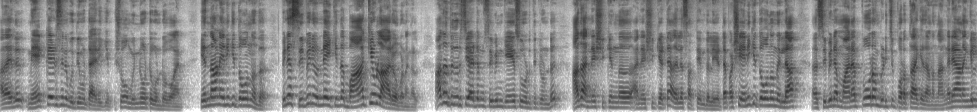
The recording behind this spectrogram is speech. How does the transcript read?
അതായത് മേക്കേഴ്സിന് ബുദ്ധിമുട്ടായിരിക്കും ഷോ മുന്നോട്ട് കൊണ്ടുപോകാൻ എന്നാണ് എനിക്ക് തോന്നുന്നത്. പിന്നെ സിബിൻ ഉന്നയിക്കുന്ന ബാക്കിയുള്ള ആരോപണങ്ങൾ. അത് തീർച്ചയായിട്ടും സിബിൻ കേസ് കൊടുത്തിട്ടുണ്ട്. അത് അന്വേഷിക്കുന്നത് അന്വേഷിക്കട്ടെ അതിൽ സത്യം തെളിയട്ടെ. പക്ഷേ എനിക്ക് തോന്നുന്നില്ല സിബിനെ മനഃപൂർവം പിടിച്ച് പുറത്താക്കിയതാണെന്ന്. അങ്ങനെയാണെങ്കിൽ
